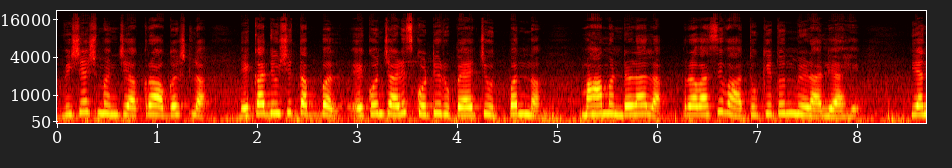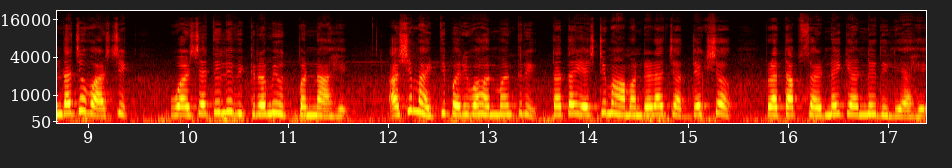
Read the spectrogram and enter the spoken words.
विशेष म्हणजे अकरा ऑगस्टला एका दिवशी तब्बल एकोणचाळीस कोटी रुपयाचे उत्पन्न महामंडळाला प्रवासी वाहतुकीतून मिळाले आहे. यंदाचे वार्षिक वर्षातील हे विक्रमी उत्पन्न आहे. अशी माहिती परिवहन मंत्री तथा एस टी महामंडळाचे अध्यक्ष प्रताप सरनाईक यांनी दिली आहे.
